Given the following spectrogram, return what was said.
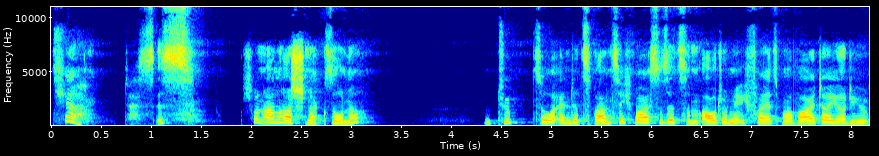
Tja, das ist schon ein anderer Schnack so, ne? Ein Typ so Ende 20, weißt du, sitzt im Auto, ne, ich fahre jetzt mal weiter. Ja, die,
